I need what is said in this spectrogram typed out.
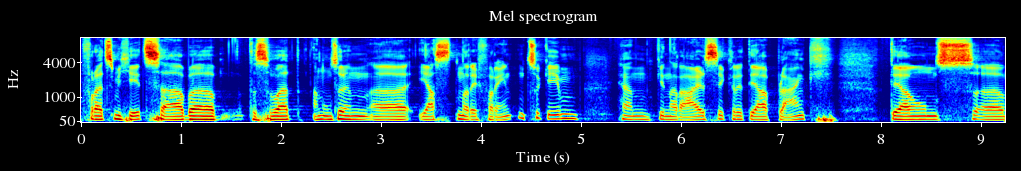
freut es mich jetzt aber, das Wort an unseren äh, ersten Referenten zu geben, Herrn Generalsekretär Blank, der uns äh,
